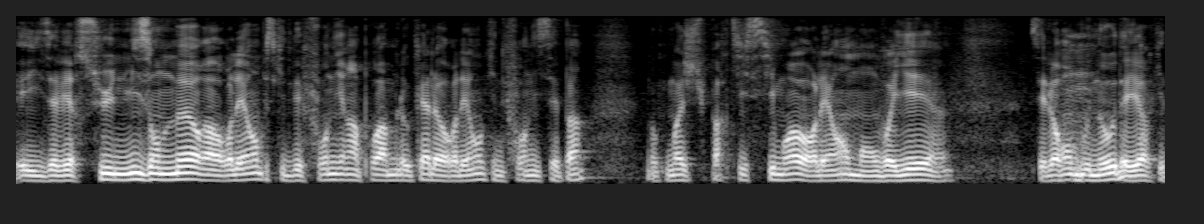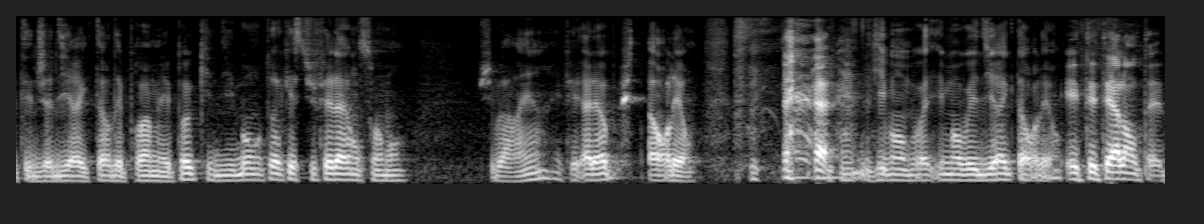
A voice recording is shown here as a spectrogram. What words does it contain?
et ils avaient reçu une mise en demeure à Orléans parce qu'ils devaient fournir un programme local à Orléans qu'ils ne fournissaient pas. Donc moi, je suis parti six mois à Orléans, on m'a envoyé. euh, c'est Laurent Mm. Bounot, d'ailleurs, qui était déjà directeur des programmes à l'époque, qui me dit Bon, toi, qu'est-ce que tu fais là en ce moment? Je dis Bah rien. Il fait Allez hop, à Orléans. Donc, il m'a envoyé, direct à Orléans. Et t'étais à l'antenne.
